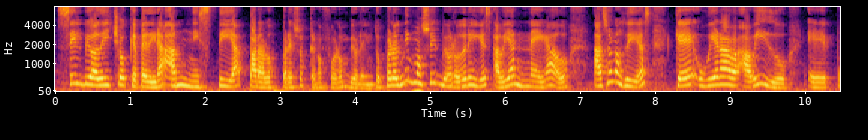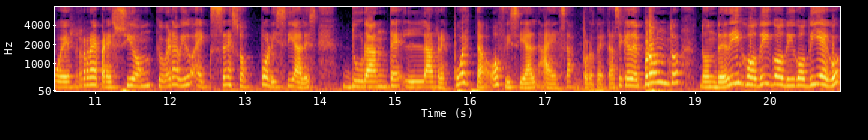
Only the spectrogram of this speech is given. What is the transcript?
Silvio ha dicho que pedirá amnistía para los presos que no fueron violentos. Pero el mismo Silvio Rodríguez había negado hace unos días que hubiera habido eh, pues represión, que hubiera habido excesos policiales durante la respuesta oficial a esas protestas. Así que de pronto, donde dijo, digo, digo Diego,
